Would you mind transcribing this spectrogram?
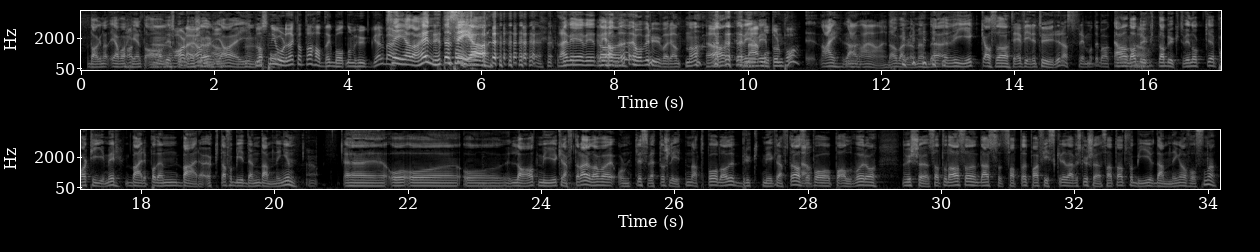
Dagen at jeg var helt av Ja, i var skuldra det, ja. sjøl. Ja. Ja, på. gjorde dere dette? Hadde dere båten over hugget? eller bare- Sia, da! Hente seia! Nei, vi, vi, da, Vi hadde over hu-varianten òg. ja, vi, Med motoren på? nei, nei, nei, nei, det var bare å glemme. Det, vi gikk altså Tre-fire turer altså, frem og tilbake. Ja, da, bruk, da brukte vi nok et par timer bare på den bæreøkta forbi den demningen. Eh, og, og, og la opp mye krefter der. Og da var jeg ordentlig svett og sliten etterpå. Og da hadde du brukt mye krefter altså, Ja. på, på alvor. Og når vi sjøsatte da, så der satt det et par fiskere der vi skulle sjøsette igjen forbi demninga av fossen. da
